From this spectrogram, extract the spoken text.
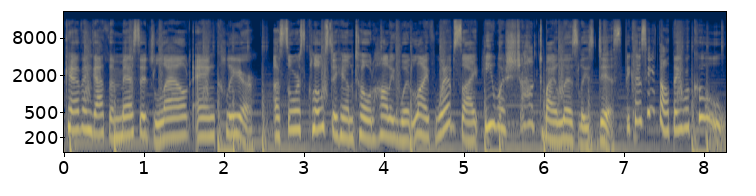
Kevin got the message loud and clear. A source close to him told Hollywood Life website he was shocked by Leslie's diss because he thought they were cool.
